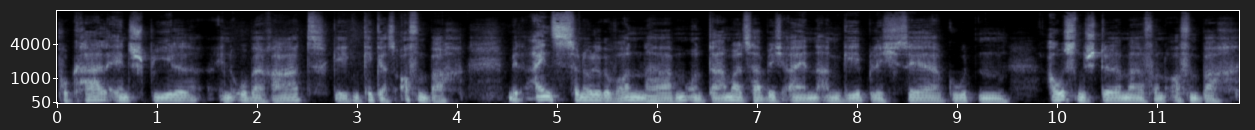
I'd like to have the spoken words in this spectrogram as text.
Pokalendspiel in Oberrath gegen Kickers Offenbach mit 1 zu 0 gewonnen haben. Und damals habe ich einen angeblich sehr guten Außenstürmer von Offenbach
